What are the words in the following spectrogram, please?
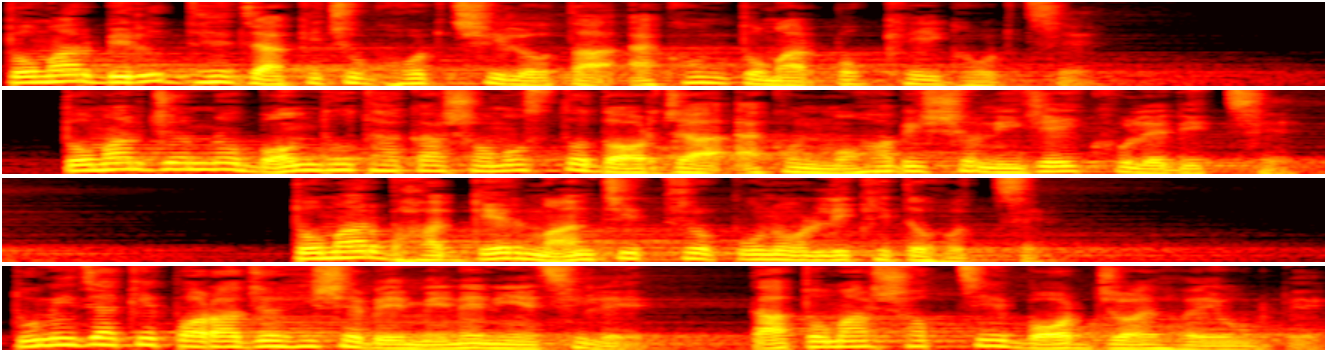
তোমার বিরুদ্ধে যা কিছু ঘটছিল তা এখন তোমার পক্ষেই ঘটছে। তোমার জন্য বন্ধ থাকা সমস্ত দরজা এখন মহাবিশ্ব নিজেই খুলে দিচ্ছে। তোমার ভাগ্যের মানচিত্র পুনর্লিখিত হচ্ছে। তুমি যাকে পরাজয় হিসেবে মেনে নিয়েছিলে, তা তোমার সবচেয়ে বড় জয় হয়ে উঠবে।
